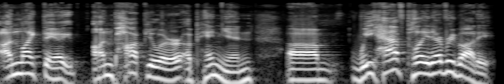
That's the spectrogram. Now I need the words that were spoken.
unlike the unpopular opinion, um, we have played everybody,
